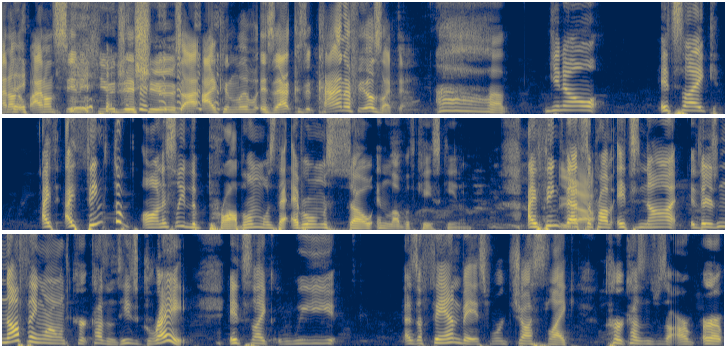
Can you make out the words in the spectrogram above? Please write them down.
I don't. I don't see any huge issues. I, I can live. Is that because it kind of feels like that? Ah, you know, it's like I I think the honestly the problem was that everyone was so in love with Case Keenum. I think that's Yeah. the problem. It's not there's nothing wrong with Kirk Cousins. He's great. It's like we as a fan base, we're just like Kirk Cousins was our or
